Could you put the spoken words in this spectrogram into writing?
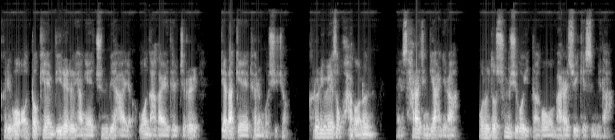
그리고 어떻게 미래를 향해 준비하고 나가야 될지를 깨닫게 되는 것이죠. 그런 의미에서 과거는 사라진 게 아니라 오늘도 숨 쉬고 있다고 말할 수 있겠습니다.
